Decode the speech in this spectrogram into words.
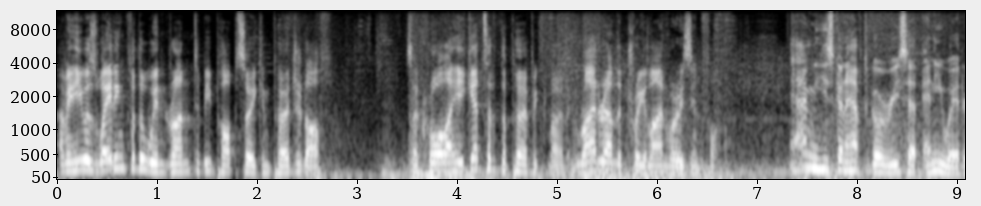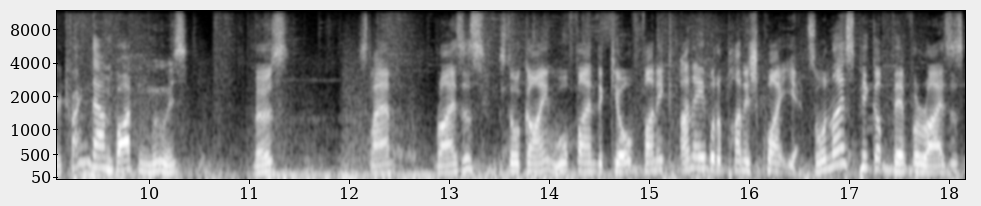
I mean, he was waiting for the Wind Run to be popped so he can purge it off. So Crawler, he gets it at the perfect moment, right around the tree line where he's in fog. yeah. I mean, he's gonna have to go reset anyway. They're trying down bot and Moose. Moose, slam, rises, still going, will find the kill. Funnick unable to punish quite yet. So a nice pick up there for Rises.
